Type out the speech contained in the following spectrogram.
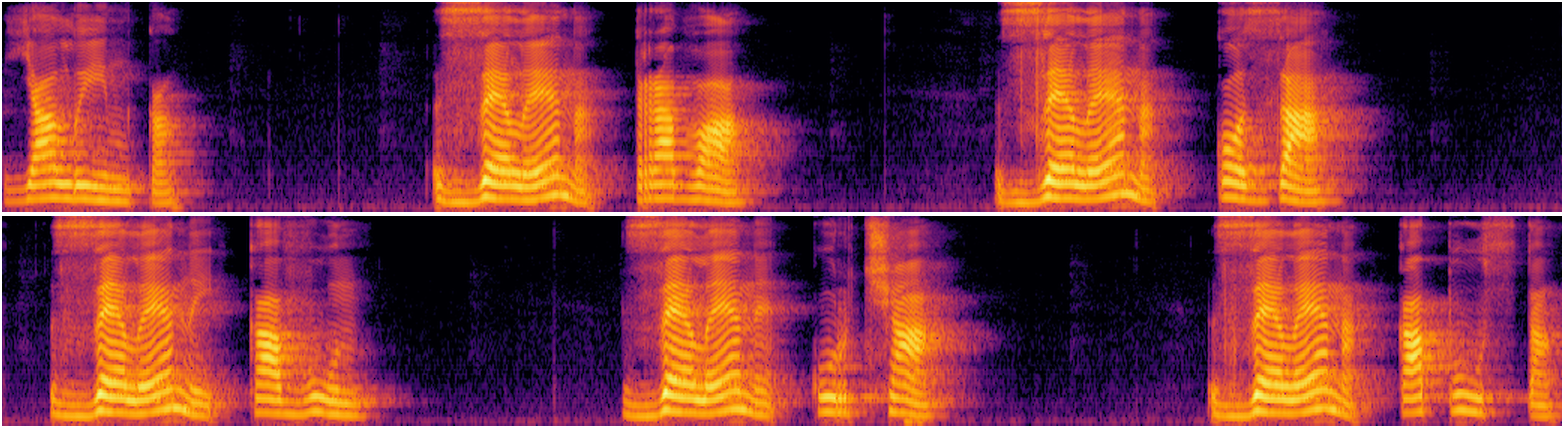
ялинка. Зелена трава. Зелена коза. Зелений кавун. Зелене курча. Зелена капуста.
